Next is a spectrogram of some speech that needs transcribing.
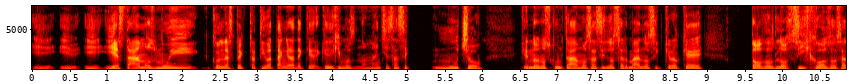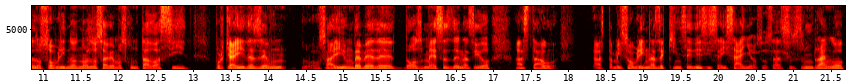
Y, y, estábamos muy con la expectativa tan grande que, que dijimos, no manches, hace mucho que no nos juntábamos así los hermanos y creo que todos los hijos, o sea, los sobrinos, no los habíamos juntado así, porque ahí desde un, o sea, hay un bebé de dos meses de nacido hasta, hasta mis sobrinas de 15 y 16 años. O sea, eso es un rango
